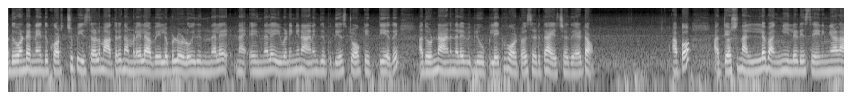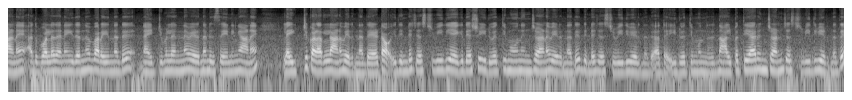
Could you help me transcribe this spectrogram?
അതുകൊണ്ട് തന്നെ ഇത് കുറച്ച് പീസുകൾ മാത്രമേ നമ്മളതിൽ അവൈലബിൾ ഉള്ളൂ. ഇത് ഇന്നലെ ഇന്നലെ ഈവനിങ്ങിനാണ് ഇത് പുതിയ സ്റ്റോക്ക് എത്തിയത്. അതുകൊണ്ടാണ് ഇന്നലെ ഗ്രൂപ്പിലേക്ക് ഫോട്ടോസ് എടുത്ത് അയച്ചത് കേട്ടോ. അപ്പോൾ അത്യാവശ്യം നല്ല ഭംഗിയുള്ള ഡിസൈനിങ്ങുകളാണ്. അതുപോലെ തന്നെ ഇതെന്ന് പറയുന്നത് നൈറ്റുമിൽ തന്നെ വരുന്ന ഡിസൈനിങ് ആണ് ലൈറ്റ് കളറിലാണ് വരുന്നത് കേട്ടോ. ഇതിന്റെ ചെസ്റ്റ് വീതി ഏകദേശം ഇരുപത്തി മൂന്ന് ഇഞ്ചാണ് വരുന്നത്. ഇതിന്റെ ചെസ്റ്റ് വീതി വരുന്നത് അതെ ഇരുപത്തി മൂന്ന് നാൽപ്പത്തിയാറ് ഇഞ്ചാണ് ചെസ്റ്റ് വീതി വരുന്നത്.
